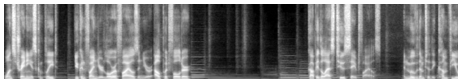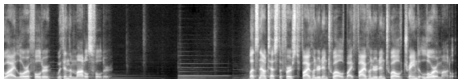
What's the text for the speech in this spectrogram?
Once training is complete, you can find your LoRa files in your output folder, copy the last two saved files, and move them to the ComfyUI LoRa folder within the Models folder. Let's now test the first 512 by 512 trained LoRa model.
